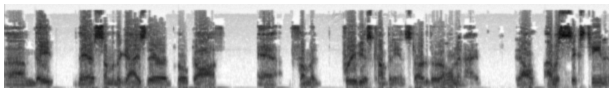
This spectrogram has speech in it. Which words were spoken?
Um, they, they have some of the guys there broke off uh, from a previous company and started their own. And I, you know, I was 16 a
